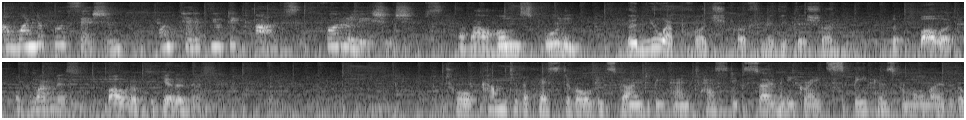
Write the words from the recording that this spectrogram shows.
A wonderful session on therapeutic arts for relationships. About homeschooling. A new approach of meditation. The power of oneness, power of togetherness. Tour, come to the festival. It's going to be fantastic. So many great speakers from all over the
